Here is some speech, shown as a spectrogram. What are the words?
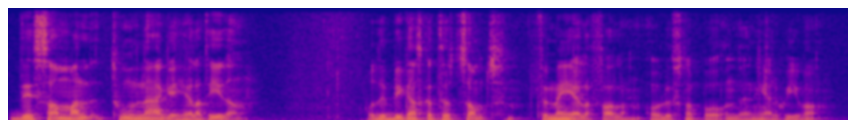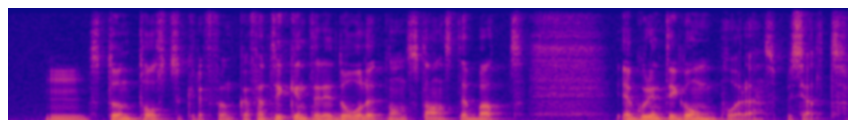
det är samma tonläge hela tiden. Och det blir ganska tröttsamt, för mig i alla fall, att lyssna på under en hel skiva. Mm. Stundtals tycker det funkar, för jag tycker inte det är dåligt någonstans. Det är bara att jag går inte igång på det speciellt.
